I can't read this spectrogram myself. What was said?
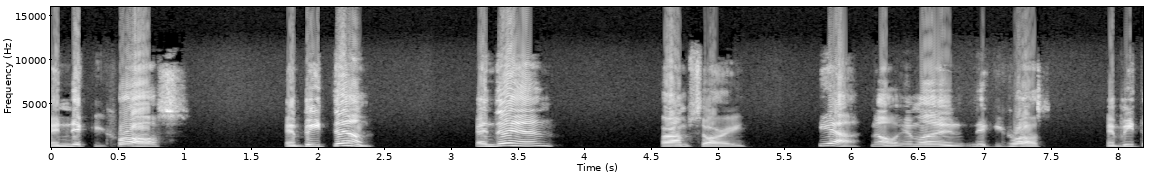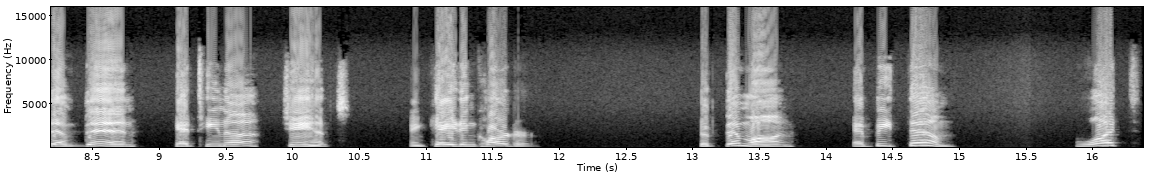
and Nikki Cross and beat them. And then, or I'm sorry, yeah, no, Emma and Nikki Cross and beat them. Then Katana Chance and Kayden Carter took them on and beat them. What?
